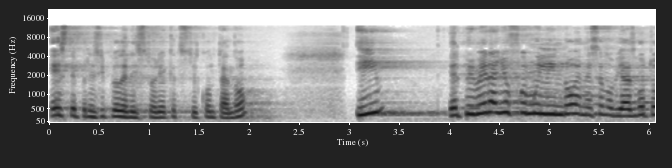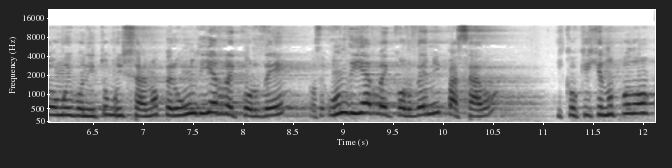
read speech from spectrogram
este principio de la historia que te estoy contando. Y el primer año fue muy lindo en ese noviazgo, todo muy bonito, muy sano, pero un día recordé, o sea, un día recordé mi pasado y que dije, no puedo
